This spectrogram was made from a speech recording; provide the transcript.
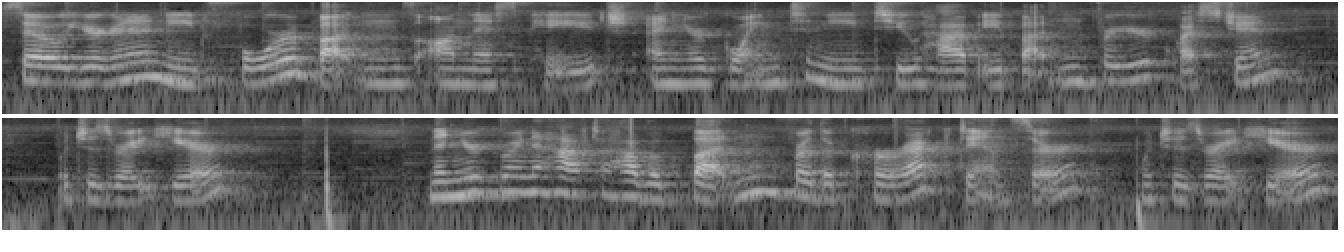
So you're gonna need four buttons on this page and you're going to need to have a button for your question, which is right here. Then you're going to have to have a button for the correct answer, which is right here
